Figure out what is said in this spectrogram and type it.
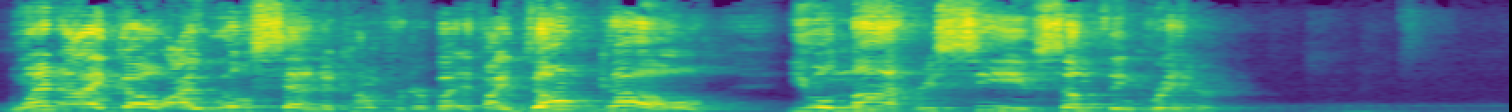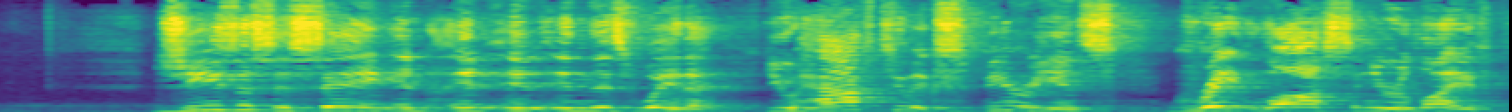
when I go, I will send a comforter. But if I don't go, you will not receive something greater. Jesus is saying in, in, in, in, this way that you have to experience great loss in your life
